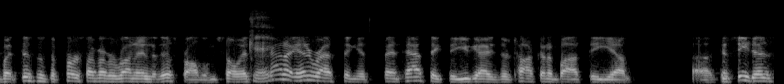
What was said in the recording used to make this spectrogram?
but this is the first I've ever run into this problem. So it's Okay. kind of interesting. It's fantastic that you guys are talking about the uh, uh, casitas,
